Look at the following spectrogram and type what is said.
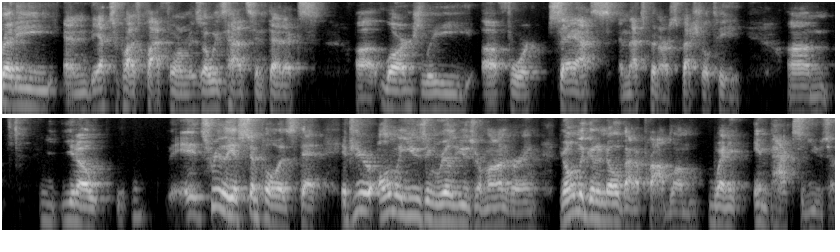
Ready and the Exoprise platform has always had synthetics uh, largely uh, for SaaS, and that's been our specialty. Um, you know, it's really as simple as that if you're only using real user monitoring, you're only going to know about a problem when it impacts a user.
